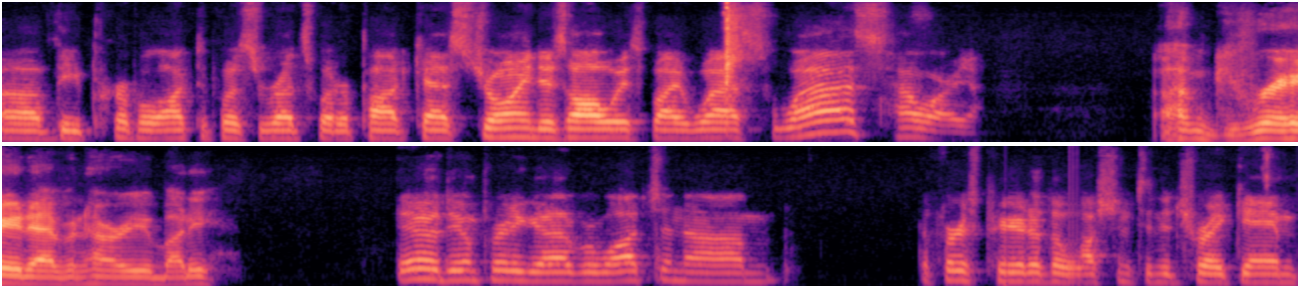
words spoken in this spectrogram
of the Purple Octopus Red Sweater podcast. Joined as always by Wes. Wes, how are you? I'm great, Evan. How are you, buddy? Dude, doing pretty good. We're watching um, the first period of the Washington Detroit game.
